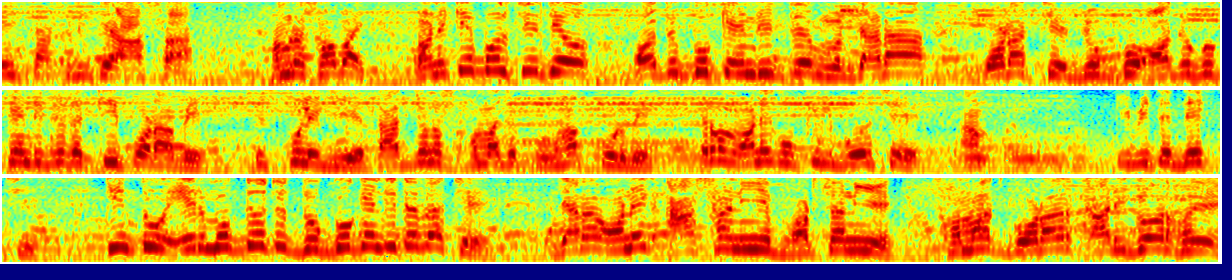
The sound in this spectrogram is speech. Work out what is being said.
এই চাকরিতে আসা। আমরা সবাই, অনেকে বলছি যে অযোগ্য ক্যান্ডিডেট যারা পড়াচ্ছে, যোগ্য অযোগ্য ক্যান্ডিডেটরা কি পড়াবে স্কুলে গিয়ে? তার জন্য সমাজে প্রভাব পড়বে। এরকম অনেক উকিল বলছে টিভিতে দেখছি। কিন্তু এর মধ্যে হচ্ছে যোগ্য ক্যান্ডিডেট আছে, যারা অনেক আশা নিয়ে, ভরসা নিয়ে, সমাজ গড়ার কারিগর হয়ে,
